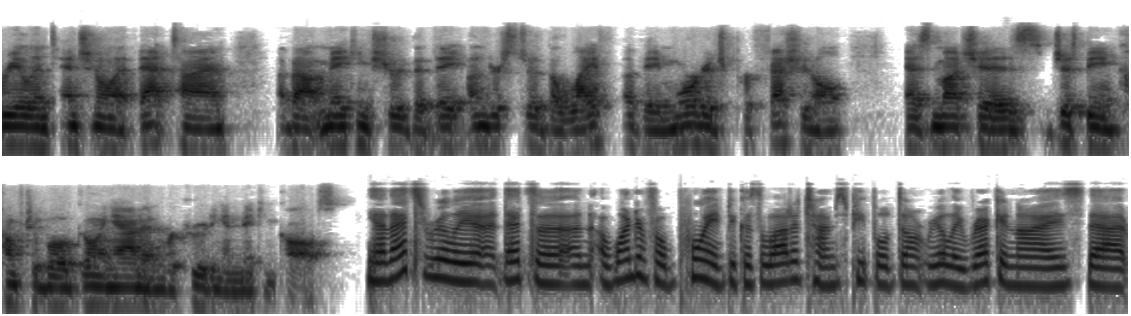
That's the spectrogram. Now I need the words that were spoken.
real intentional at that time about making sure that they understood the life of a mortgage professional as much as just being comfortable going out and recruiting and making calls yeah, that's really a, that's a, a wonderful point because a lot of times people don't really recognize that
